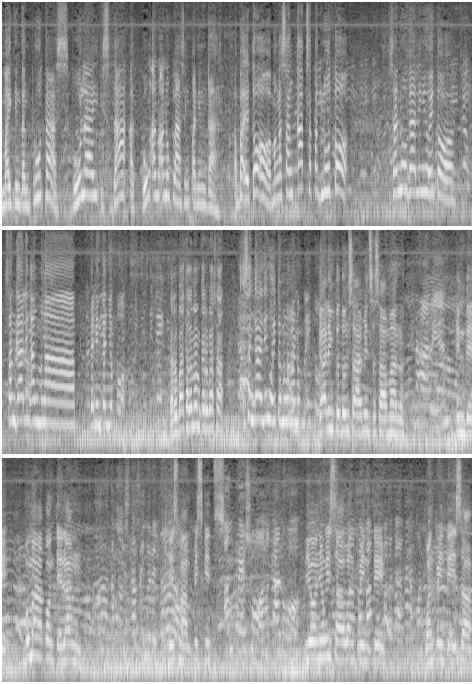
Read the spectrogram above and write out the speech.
May tindang prutas, gulay, isda at kung ano-anong klaseng paninda. Aba ito oh, mga sangkap sa pagluto. Saan ho galing ho ito? Saan galing ang mga paninda nyo po? Karubasa lang ma'am, karubasa. Saan galing ho ito mga manok na ito? Galing to doon sa amin sa Samar. Pinaharin? Hindi. Bumaha konti lang. Ah, tapos isda sa inyo rin. Yes ma'am, biscuits. Ang presyo, ah, magkano ho? Yun, yung isa 120. 120 isa.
